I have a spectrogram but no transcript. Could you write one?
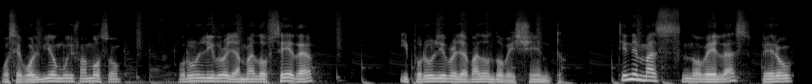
o se volvió muy famoso por un libro llamado Seda y por un libro llamado Novecento. Tiene más novelas, pero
